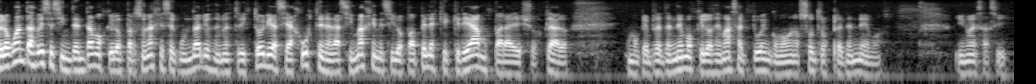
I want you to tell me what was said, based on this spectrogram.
Pero ¿cuántas veces intentamos que los personajes secundarios de nuestra historia se ajusten a las imágenes y los papeles que creamos para ellos? Claro, como que pretendemos que los demás actúen como nosotros pretendemos. Y no es así.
